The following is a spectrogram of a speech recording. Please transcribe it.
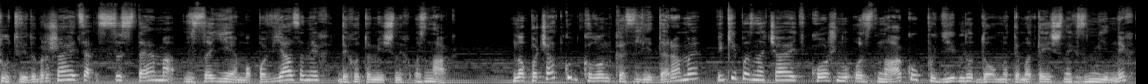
Тут відображається система взаємопов'язаних дихотомічних ознак. На початку колонка з літерами, які позначають кожну ознаку подібно до математичних змінних,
